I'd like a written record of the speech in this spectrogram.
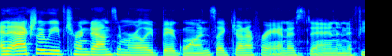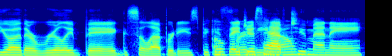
And actually we've turned down some really big ones like Jennifer Aniston and a few other really big celebrities because Oh, they just Aveeno? have too many.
